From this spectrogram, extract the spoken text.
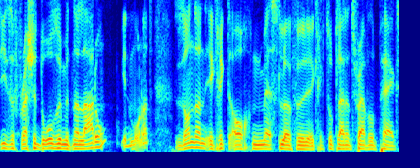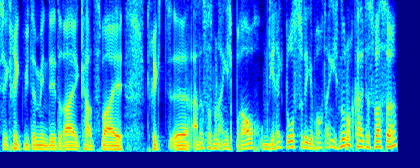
diese frische Dose mit einer Ladung jeden Monat, sondern ihr kriegt auch einen Messlöffel, ihr kriegt so kleine Travel Packs, ihr kriegt Vitamin D3, K2, kriegt äh, alles, was man eigentlich braucht, um direkt loszulegen. Ihr braucht eigentlich nur noch kaltes Wasser.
